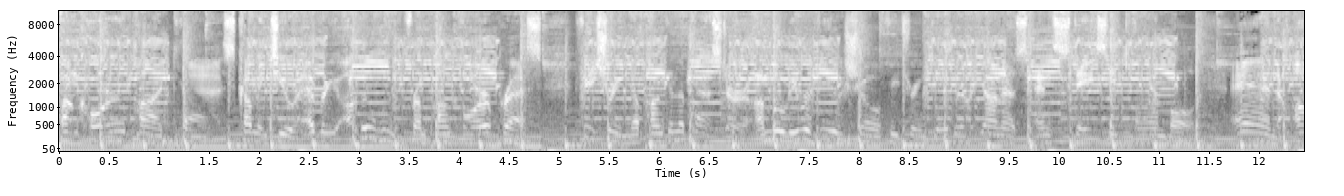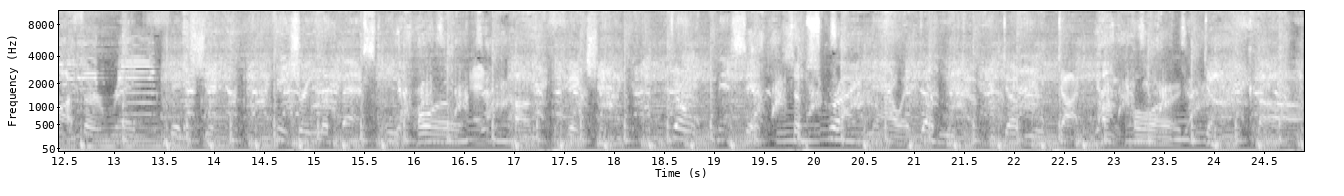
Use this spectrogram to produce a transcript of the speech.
Punk Horror Podcast, coming to you every other week from Punk Horror Press, featuring The Punk and the Pastor, a movie review show featuring Gabriel Yanis and Stacy Campbell, and Author Red Fiction, featuring the best in horror and punk fiction. Don't miss it. Subscribe now at www.punkhorror.com.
